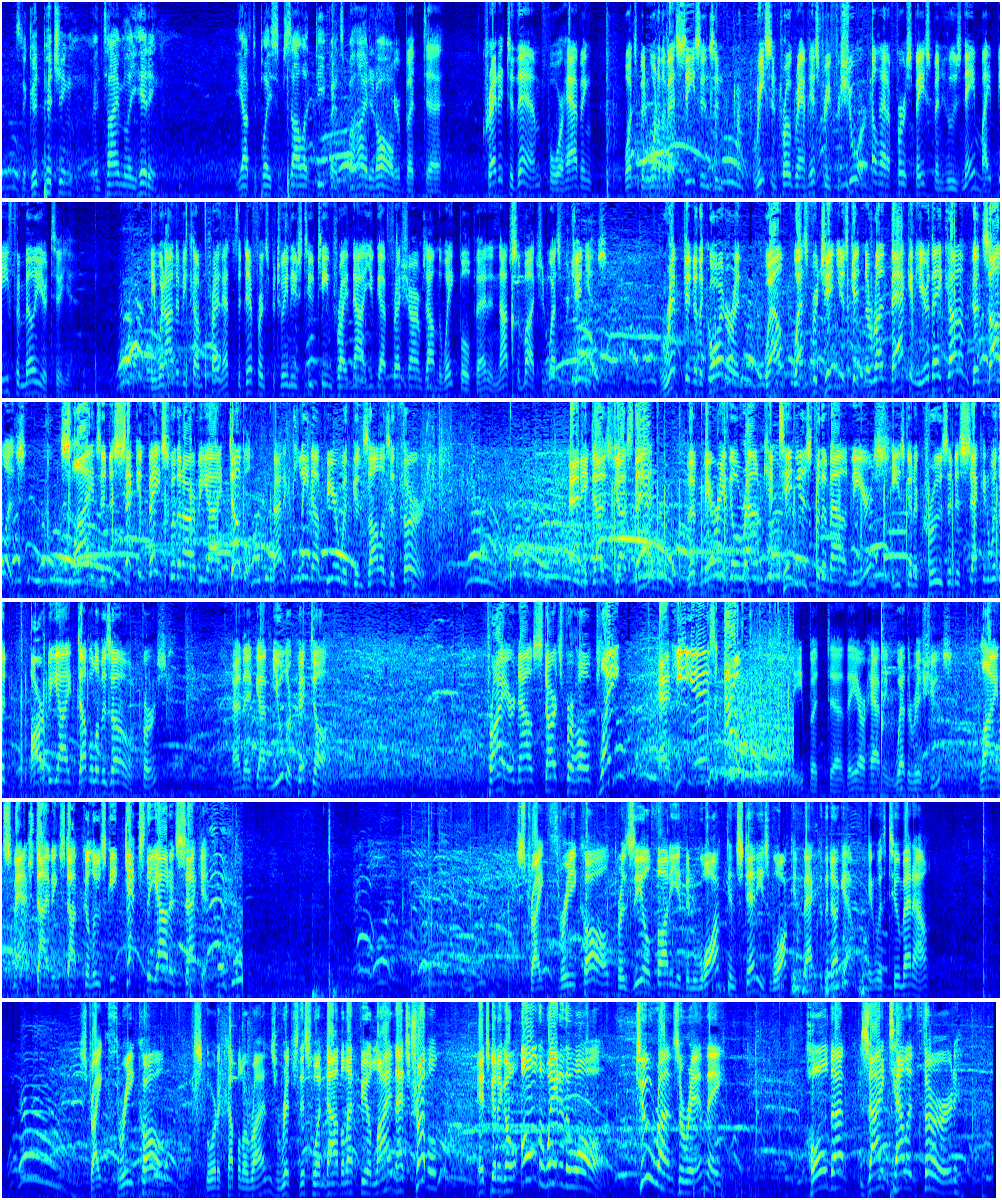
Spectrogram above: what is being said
It's the good pitching and timely hitting. You have to play some solid defense behind it all. But uh, credit to them for having what's been one of the best seasons in recent program history for sure. They'll had a first baseman whose name might be familiar to you. He went on to become president. That's the difference between these two teams right now. You've got fresh arms out in the Wake bullpen and not so much in West Virginia's. Ripped into the corner and, well, West Virginia's getting to run back and here they come. Gonzalez slides into second base with an RBI double. Trying to clean up here with Gonzalez at third. And he does just that. The merry-go-round continues for the Mountaineers. He's going to cruise into second with an RBI double of his own first. And they've got Mueller picked off. Pryor now starts for home plate, and he is out. But uh, they are having weather issues. Line smash, diving stop. Galuski gets the out at second. Strike three called. Brazil thought he had been walked. Instead, he's walking back to the dugout. And with two men out. Strike three called. Scored a couple of runs. Rips this one down the left field line. That's trouble. It's going to go all the way to the wall. Two runs are in. They hold up Zytel at third.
